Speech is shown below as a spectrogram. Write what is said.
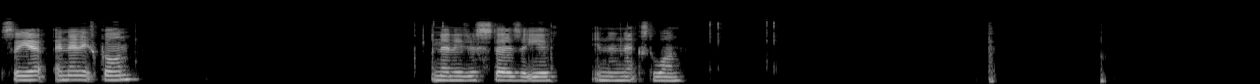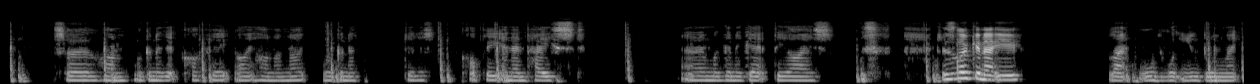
so yeah, and then it's gone. And then it just stares at you in the next one. So um, we're gonna get copy. Oh, wait, hold on, no, we're gonna do this copy and then paste, and then we're gonna get the eyes. Just looking at you, like oh, what you doing, mate?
